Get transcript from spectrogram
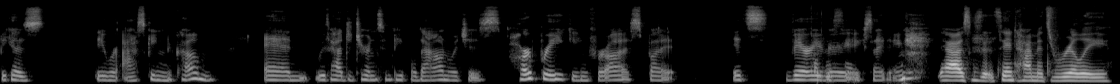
because they were asking to come. And we've had to turn some people down, which is heartbreaking for us, but it's very, very same, exciting. Yeah, I was gonna say at the same time, it's really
